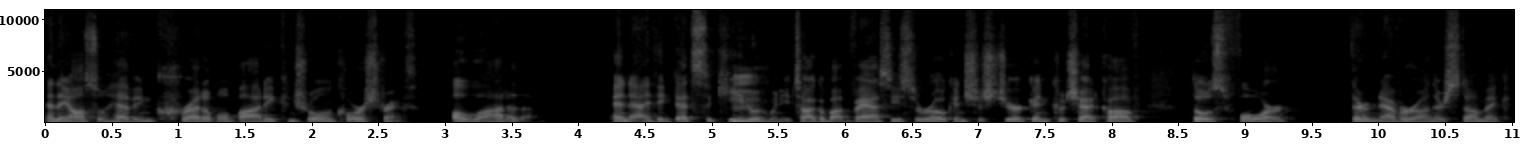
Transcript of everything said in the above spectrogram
And they also have incredible body control and core strength, a lot of them. And I think that's the key to it. Hmm. When you talk about Vasi, Sorokin, Shesterkin, Kochetkov, those four, they're never on their stomach.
